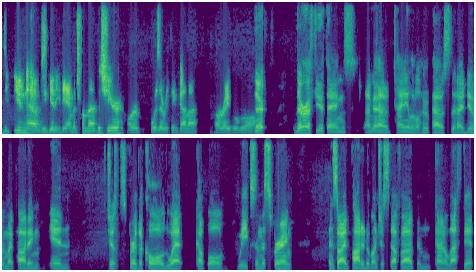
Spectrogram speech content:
you, you didn't have. Did you get any damage from that this year, or was everything kind of all right overall? There, there are a few things I've got a tiny little hoop house that I do my potting in just for the cold, wet couple weeks in the spring. And so I'd potted a bunch of stuff up and kind of left it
